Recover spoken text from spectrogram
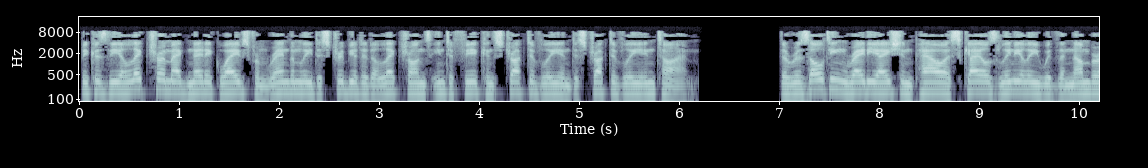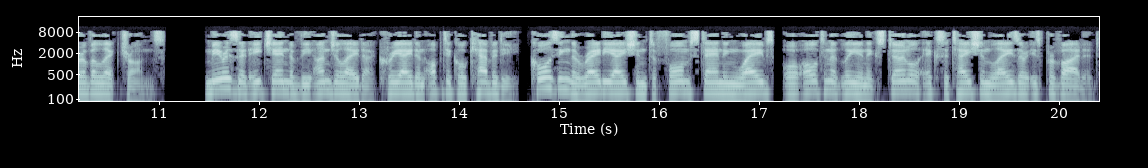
Because the electromagnetic waves from randomly distributed electrons interfere constructively and destructively in time. The resulting radiation power scales linearly with the number of electrons. Mirrors at each end of the undulator create an optical cavity, causing the radiation to form standing waves, or alternately an external excitation laser is provided.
